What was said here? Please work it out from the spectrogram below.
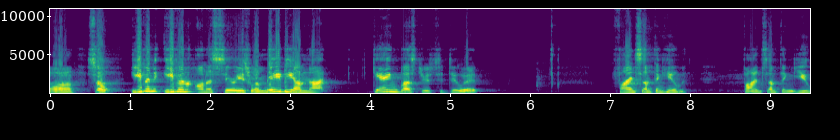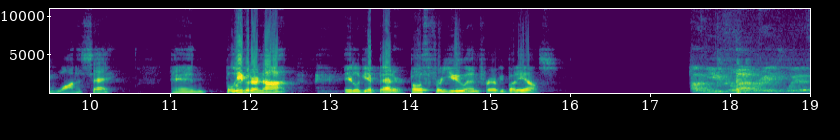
Uh, so even even on a series where maybe I'm not gangbusters to do it, find something human, find something you want to say, and believe it or not, it'll get better both for you and for everybody else. How do you collaborate with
